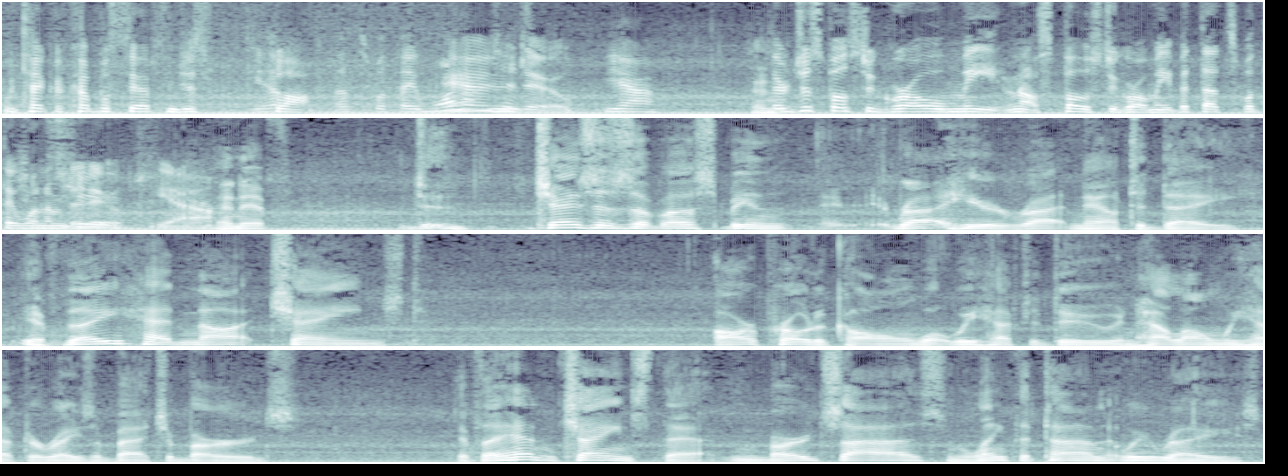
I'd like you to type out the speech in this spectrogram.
would take a couple steps and just Yep, flop. That's what they want them to do. Yeah, And, They're just supposed to grow meat. They're not supposed to grow meat, but that's what they want them to do. Yeah. and if j- chances of us being right here, right now, today, if they had not changed our protocol on what we have to do and how long we have to raise a batch of birds, if they hadn't changed that in bird size and length of time that we raised,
